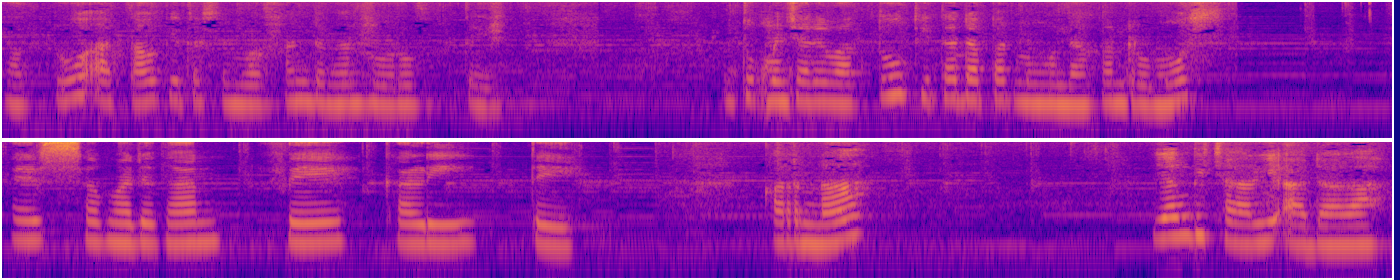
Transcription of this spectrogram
Waktu atau kita simbolkan dengan huruf T. Untuk mencari waktu, kita dapat menggunakan rumus S sama dengan V kali T. Karena yang dicari adalah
